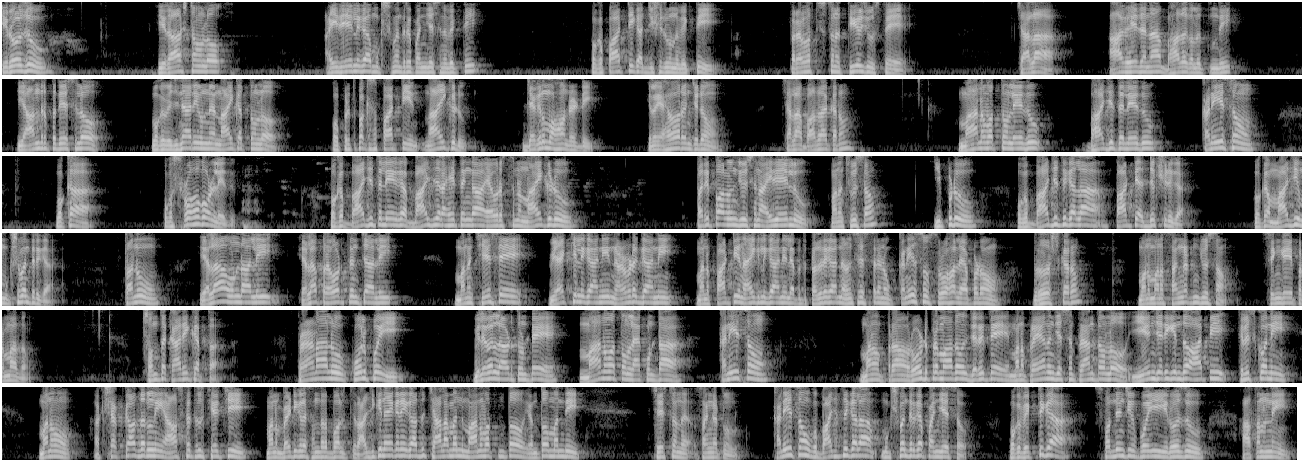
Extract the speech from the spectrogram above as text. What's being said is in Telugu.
ఈరోజు ఈ రాష్ట్రంలో ఐదేళ్ళుగా ముఖ్యమంత్రిగా పనిచేసిన వ్యక్తి ఒక పార్టీకి అధ్యక్షుడు ఉన్న వ్యక్తి ప్రవర్తిస్తున్న తీరు చూస్తే చాలా ఆవేదన బాధ కలుగుతుంది. ఈ ఆంధ్రప్రదేశ్లో ఒక విజనరీ ఉన్న నాయకత్వంలో ఒక ప్రతిపక్ష పార్టీ నాయకుడు జగన్మోహన్ రెడ్డి ఇలా వ్యవహరించడం చాలా బాధాకరం. మానవత్వం లేదు బాధ్యత లేదు కనీసం ఒక ఒక స్పృహ కూడా లేదు. ఒక బాధ్యత లేక బాధ్యతరహితంగా ఎవరిస్తున్న నాయకుడు పరిపాలన చూసిన ఐదేళ్ళు మనం చూసాం. ఇప్పుడు ఒక బాధ్యత గల పార్టీ అధ్యక్షుడిగా ఒక మాజీ ముఖ్యమంత్రిగా తను ఎలా ఉండాలి ఎలా ప్రవర్తించాలి మనం చేసే వ్యాఖ్యలు కానీ నడవడిక కానీ మన పార్టీ నాయకులు కానీ లేకపోతే ప్రజలు కానీ అనుసరిస్తారని కనీసం స్పృహ లేపడం దురదృష్టకరం. మనం మన సంఘటన చూసాం. సింగయ్య ప్రమాదం. సొంత కార్యకర్త ప్రాణాలు కోల్పోయి విలువలాడుతుంటే మానవత్వం లేకుండా కనీసం మనం ప్ర రోడ్డు ప్రమాదం జరిగితే మనం ప్రయాణం చేసిన ప్రాంతంలో ఏం జరిగిందో ఆపి తెలుసుకొని మనం క్షత్కాదుల్ని ఆసుపత్రులు చేర్చి మనం బయటికి వెళ్ళే సందర్భాలు రాజకీయ నాయకుడే కాదు చాలామంది మానవత్వంతో ఎంతోమంది చేస్తున్న సంఘటనలు. కనీసం ఒక బాధ్యత గల ముఖ్యమంత్రిగా పనిచేసావు. ఒక వ్యక్తిగా స్పందించకపోయి ఈరోజు అతన్ని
